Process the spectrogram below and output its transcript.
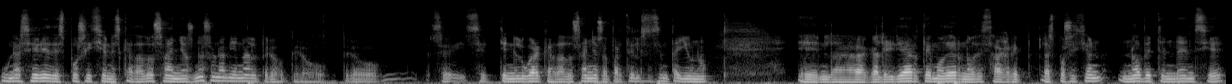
una serie de exposiciones cada dos años, no es una bienal, pero, pero, pero se, tiene lugar cada dos años a partir del 61, en la Galería de Arte Moderno de Zagreb, la exposición Nove Tendencie,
